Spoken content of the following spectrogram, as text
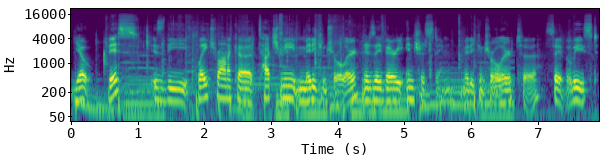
Yo this is the Playtronica Touch Me MIDI controller. It is a very interesting MIDI controller to say the least.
